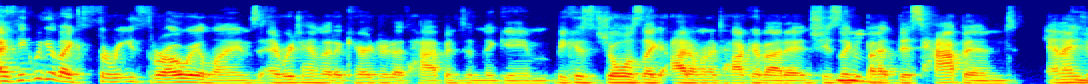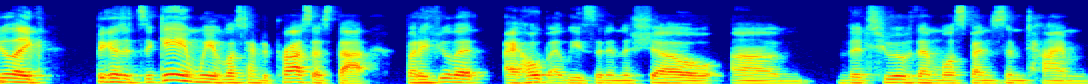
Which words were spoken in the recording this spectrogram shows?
I think we get like three throwaway lines every time that a character death happens in the game because Joel's like, I don't want to talk about it. And she's like, Mhm. but this happened. And I feel like because it's a game, we have less time to process that. But I feel that I hope at least that in the show, um, the two of them will spend some time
